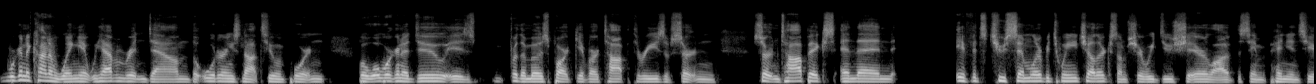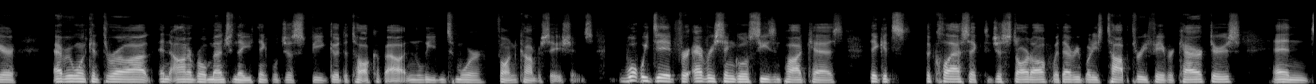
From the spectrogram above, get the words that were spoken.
we're gonna kind of wing it. We have them written down. The ordering's not too important, but what we're gonna do is, for the most part, give our top threes of certain certain topics, and then if it's too similar between each other, because I'm sure we do share a lot of the same opinions here. Everyone can throw out an honorable mention that you think will just be good to talk about and lead into more fun conversations. What we did for every single season podcast, I think it's the classic to just start off with everybody's top three favorite characters and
